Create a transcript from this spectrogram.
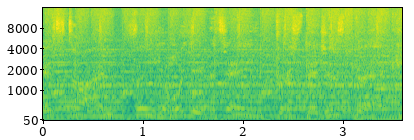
It's time for your Unity prestigious pick.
